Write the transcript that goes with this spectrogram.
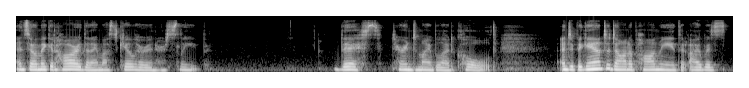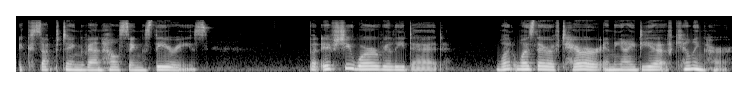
and so make it hard that I must kill her in her sleep. This turned my blood cold, and it began to dawn upon me that I was accepting Van Helsing's theories. But if she were really dead, what was there of terror in the idea of killing her?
